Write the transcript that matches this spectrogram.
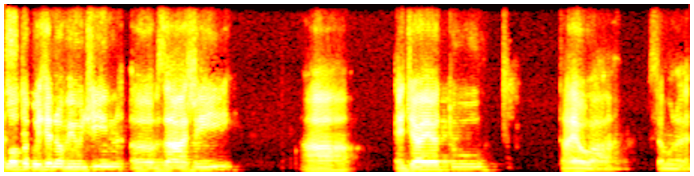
bylo to běženo v Eugene uh, v září a Ejayetu Tajová se jmenuje.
